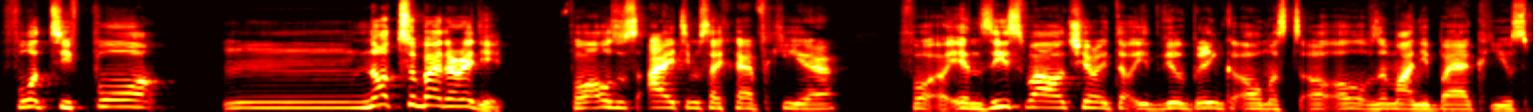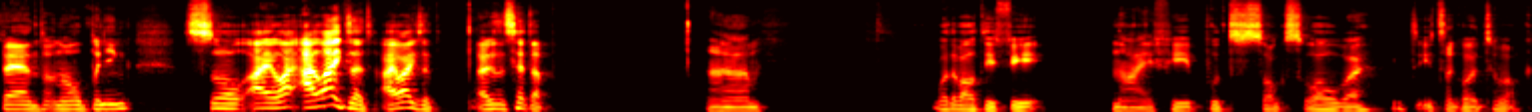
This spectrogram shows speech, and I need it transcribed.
44, mm, not so bad already. For all those items I have here, for in this voucher, it, it will bring almost all of the money back you spent on opening. So I, I like that. I like that. I like the setup. Um, what about if we... No, if we put socks lower, it, it's not going to work.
